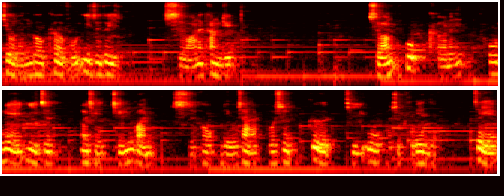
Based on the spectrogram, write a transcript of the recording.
就能够克服意志对死亡的抗拒。死亡不可能扑灭意志，而且尽管死后留下的不是个体物，而是普遍者，这也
